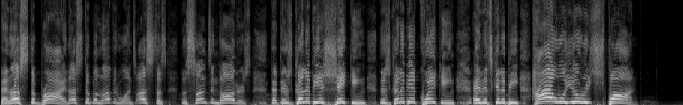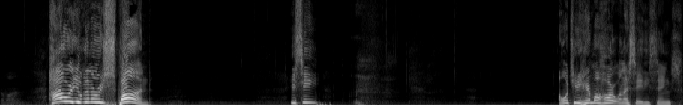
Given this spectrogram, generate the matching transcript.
that us, the bride, us, the beloved ones, us, the, the sons and daughters, that there's going to be a shaking, there's going to be a quaking, and it's going to be how will you respond? How are you going to respond? You see, I want you to hear my heart when I say these things.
